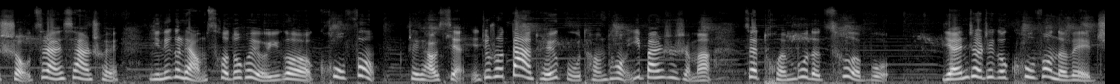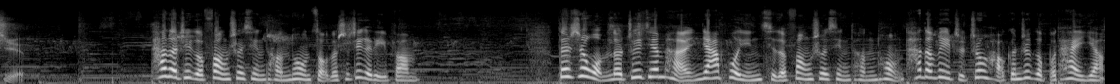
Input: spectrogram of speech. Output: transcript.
手自然下垂，你那个两侧都会有一个裤缝这条线。也就是说，大腿骨疼痛一般是什么？在臀部的侧部，沿着这个裤缝的位置，它的这个放射性疼痛走的是这个地方。但是我们的椎间盘压迫引起的放射性疼痛，它的位置正好跟这个不太一样，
